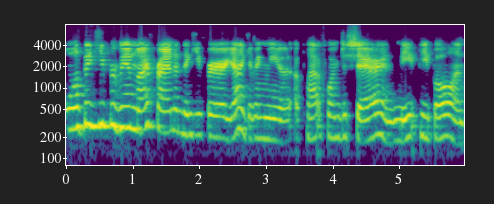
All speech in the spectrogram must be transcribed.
Well, thank you for being my friend, and thank you for yeah giving me a, a platform to share and meet people. And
